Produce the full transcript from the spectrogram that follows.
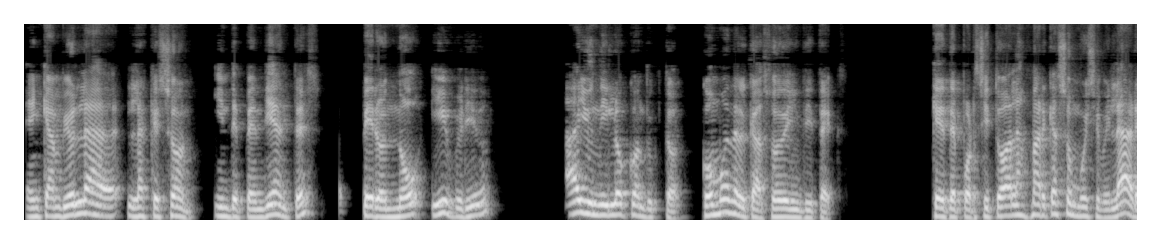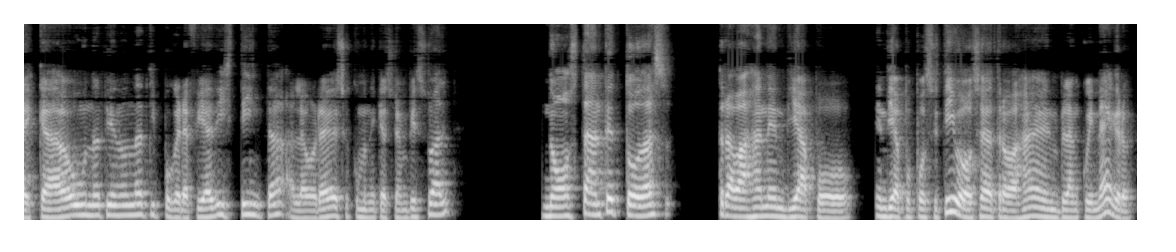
En cambio, las que son independientes, pero no híbrido, hay un hilo conductor, como en el caso de Inditex, que de por sí todas las marcas son muy similares, cada una tiene una tipografía distinta a la hora de su comunicación visual. No obstante, todas trabajan en diapo, en diapositivo, o sea, trabajan en blanco y negro,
